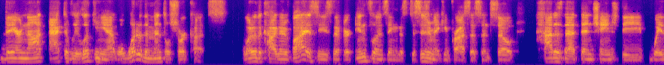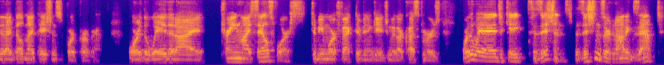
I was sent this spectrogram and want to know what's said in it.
they are not actively looking at, well, what are the mental shortcuts? What are the cognitive biases that are influencing this decision making process? And so, how does that then change the way that I build my patient support program or the way that I train my sales force to be more effective in engaging with our customers or the way I educate physicians? Physicians are not exempt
